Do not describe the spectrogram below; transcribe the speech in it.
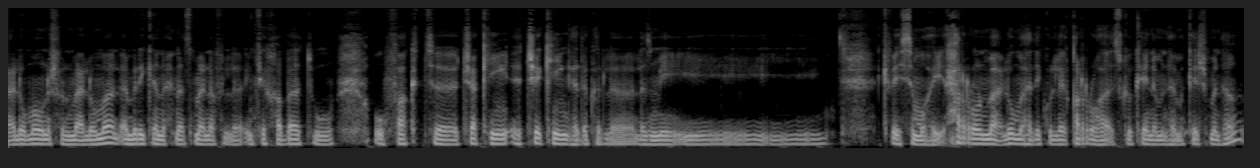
المعلومة ونشر المعلومة. الأمريكان إحنا سمعنا في الانتخابات و fact checking checking هذاك لازم كيف يسموها يحرروا المعلومة هذه كلها يقرروها est-ce que كاينة منها ما كاينش منها.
